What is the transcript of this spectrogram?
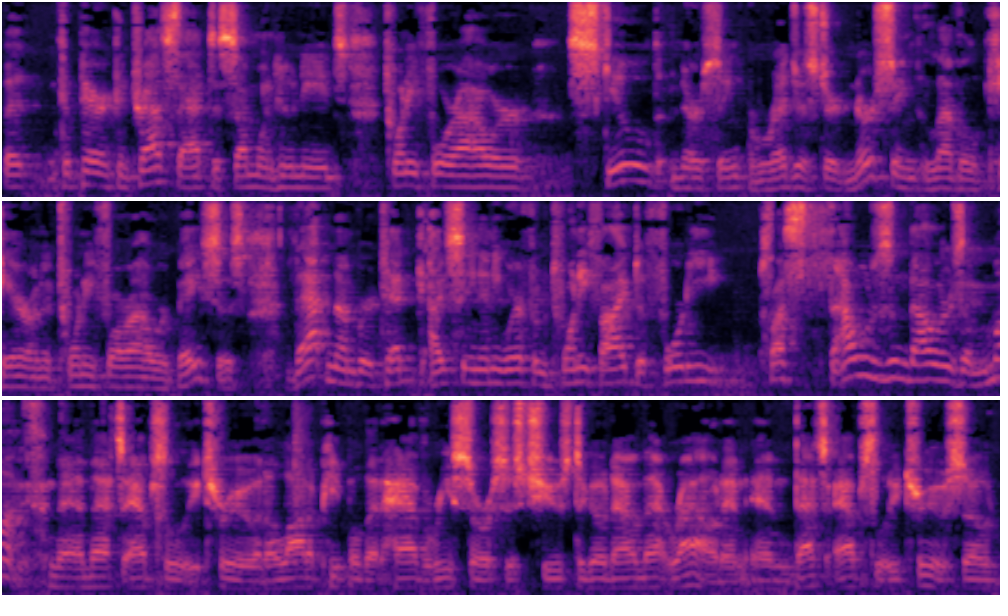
But compare and contrast that to someone who needs 24 hour skilled nursing, registered nursing level care on a 24 hour basis. That number, Ted, I've seen anywhere from 25 to 40 plus thousand dollars a month. And that's absolutely true. And a lot of people that have resources choose to go down that route. And, and that's absolutely true. So,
